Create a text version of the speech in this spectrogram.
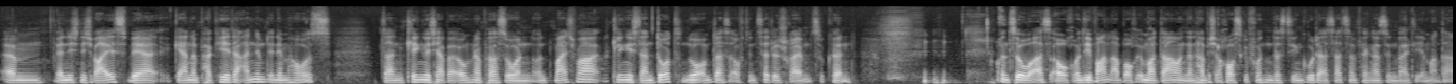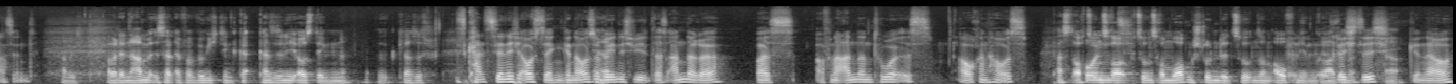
ähm, wenn ich nicht weiß, wer gerne Pakete annimmt in dem Haus, dann klingel ich ja bei irgendeiner Person. Und manchmal klinge ich dann dort, nur um das auf den Zettel schreiben zu können. und so war es auch. Und die waren aber auch immer da. Und dann habe ich auch herausgefunden, dass die ein guter Ersatzempfänger sind, weil die immer da sind. Aber der Name ist halt einfach wirklich, den kannst du dir nicht ausdenken, ne? Also klassisch. Das kannst du dir nicht ausdenken. Genauso ja. wenig wie das andere, was auf einer anderen Tour ist, auch ein Haus. Passt auch zu unserer, zu unserer, Morgenstunde, zu unserem Aufnehmen gerade. Ne? Richtig, ne? ja. genau.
